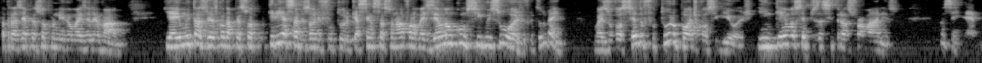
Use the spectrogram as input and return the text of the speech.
para trazer a pessoa para um nível mais elevado. E aí, muitas vezes, quando a pessoa cria essa visão de futuro, que é sensacional, fala, mas eu não consigo isso hoje. Eu falei, tudo bem, mas o você do futuro pode conseguir hoje. E em quem você precisa se transformar nisso? Assim, é,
